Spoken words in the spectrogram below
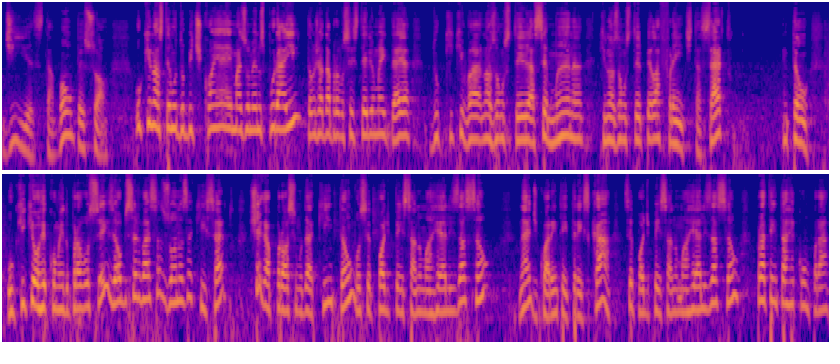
dias, tá bom, pessoal? O que nós temos do Bitcoin é mais ou menos por aí, então já dá para vocês terem uma ideia do que, que vai, nós vamos ter a semana que nós vamos ter pela frente, tá certo? Então, o que, que eu recomendo para vocês é observar essas zonas aqui, certo? Chegar próximo daqui, então, você pode pensar numa realização, né, de 43K, você pode pensar numa realização para tentar recomprar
